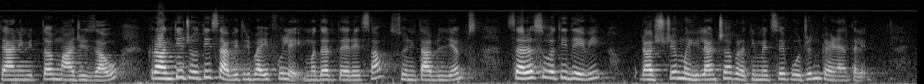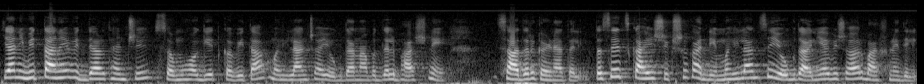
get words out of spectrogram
त्यानिमित्त माजी जाऊ क्रांतीज्योती Savitribai Phule Mother Teresa Sunita Williams Saraswati Devi राष्ट्रीय महिलांच्या प्रतिमेचे पूजन करण्यात आले. या निमित्ताने विद्यार्थ्यांची समूहगीत कविता महिलांच्या योगदानाबद्दल भाषणे सादर करण्यात आली. तसेच काही शिक्षकांनी महिलांचे योगदान या विषयावर भाषणे दिली.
